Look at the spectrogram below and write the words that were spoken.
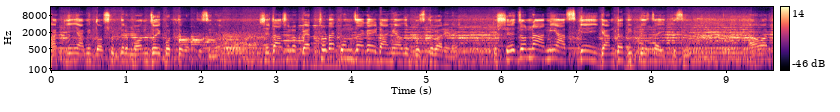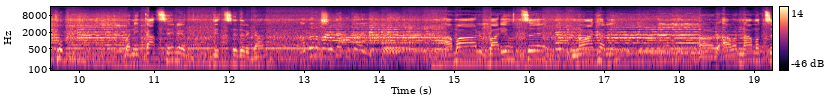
নাকি আমি দর্শকদের মন জয় করতে পারতেছি না? সেটা আসলে ব্যর্থটা কোন জায়গায়, এটা আমি আদৌ বুঝতে পারি না তো সেই জন্য আমি আজকে এই গানটা দিতে চাইতেছি। আমার খুব মানে কাছে বিচ্ছেদের গান আপনার বাড়িটা কোথায় আমার বাড়ি হচ্ছে নোয়াখালী আর আমার নাম হচ্ছে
